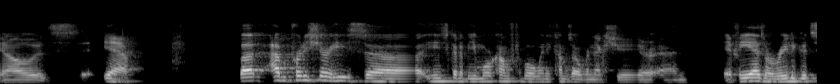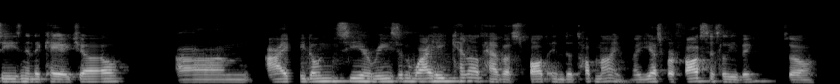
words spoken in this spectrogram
You know, it's yeah. But I'm pretty sure he's uh, he's going to be more comfortable when he comes over next year. And if he has a really good season in the KHL, um, I don't see a reason why he cannot have a spot in the top nine. Uh, Jesper Fast is leaving, so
